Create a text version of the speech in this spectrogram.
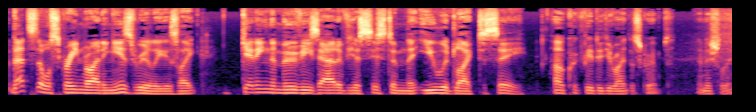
that's all screenwriting is really is like getting the movies out of your system that you would like to see. How quickly did you write the script initially?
